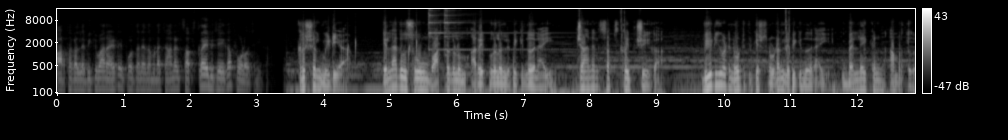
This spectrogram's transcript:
വാർത്തകൾ ലഭിക്കുവാനായിട്ട് ഇപ്പോൾ തന്നെ നമ്മുടെ ചാനൽ സബ്സ്ക്രൈബ് ചെയ്യുക ഫോളോ ചെയ്യുക. കൃഷൽ മീഡിയ. എല്ലാ ദിവസവും വാർത്തകളും അറിയിപ്പുകളും ലഭിക്കുന്നതിനായി ചാനൽ സബ്സ്ക്രൈബ് ചെയ്യുക. വീഡിയോയുടെ നോട്ടിഫിക്കേഷൻ ഉടൻ ലഭിക്കുന്നതിനായി ബെല്ലൈക്കൺ അമർത്തുക.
